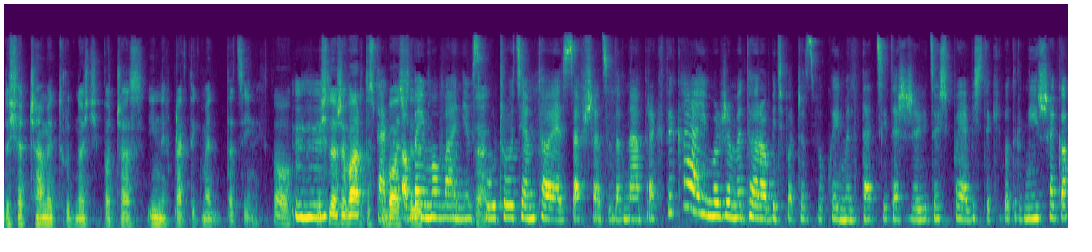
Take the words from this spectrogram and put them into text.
doświadczamy trudności podczas innych praktyk medytacyjnych. To myślę, że warto Tak, spróbować wtedy- obejmowanie tak. współczuciem to jest zawsze cudowna praktyka i możemy to robić podczas zwykłej medytacji też, jeżeli coś pojawi się takiego trudniejszego,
